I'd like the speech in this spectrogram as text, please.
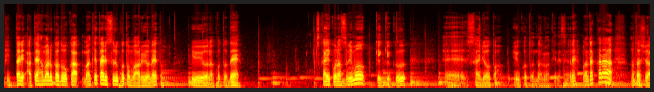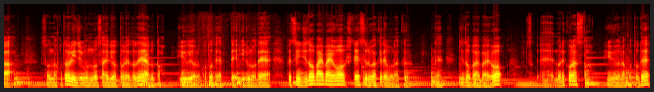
ぴったり当てはまるかどうか負けたりすることもあるよねというようなことで使いこなすにも結局、えー、裁量ということになるわけですよね。まあ、だから私はそんなことより自分の裁量トレードでやるというようなことでやっているので別に自動売買を否定するわけでもなくね、自動売買を、えー、乗りこなすというようなことで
